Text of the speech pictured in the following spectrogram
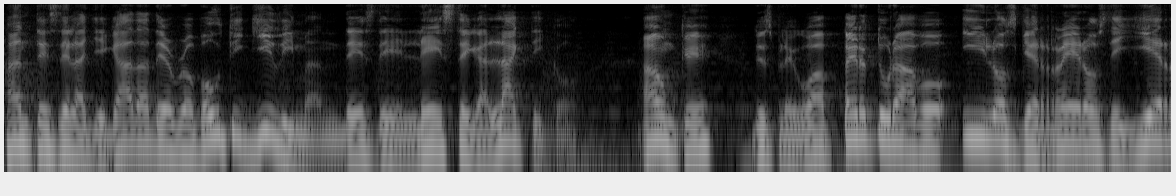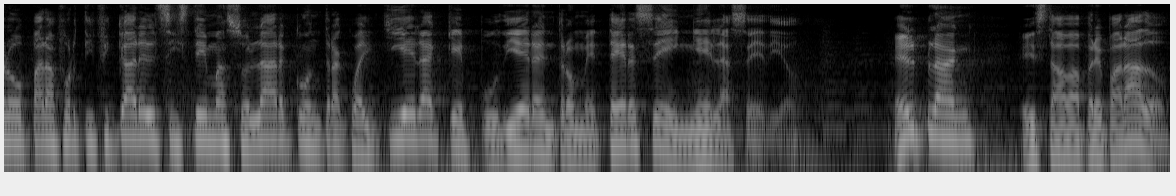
antes de la llegada de Roboti Gilliman desde el este galáctico, aunque desplegó a Perturabo y los guerreros de hierro para fortificar el sistema solar contra cualquiera que pudiera entrometerse en el asedio. El plan estaba preparado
